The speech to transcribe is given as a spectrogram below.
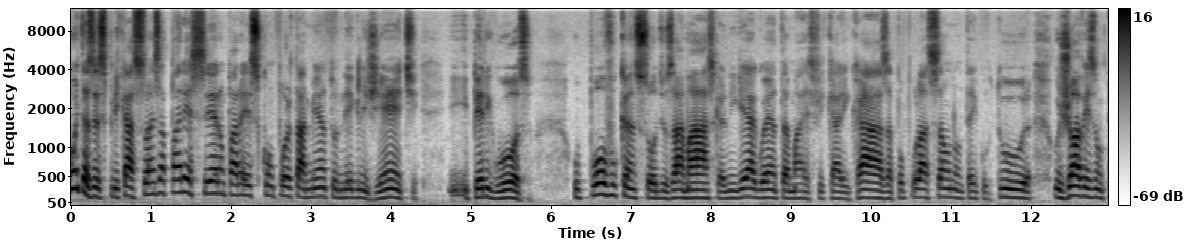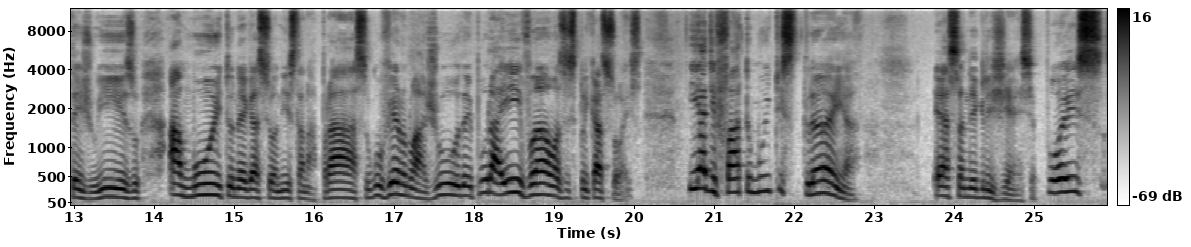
Muitas explicações apareceram para esse comportamento negligente e perigoso. O povo cansou de usar máscara, ninguém aguenta mais ficar em casa, a população não tem cultura, os jovens não têm juízo, há muito negacionista na praça, o governo não ajuda e por aí vão as explicações. E é de fato muito estranha essa negligência, pois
